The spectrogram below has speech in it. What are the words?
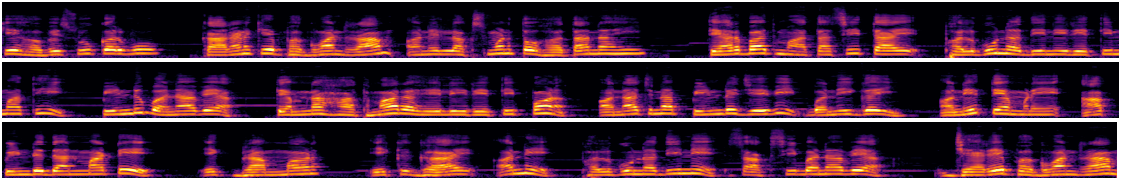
કે હવે શું કરવું? કારણ કે ભગવાન રામ અને લક્ષ્મણ તો હતા નહીં. ત્યારબાદ માતા સીતાએ ફલ્ગુ નદીની રેતીમાંથી પિંડ બનાવ્યા તેમના હાથમાં રહેલી રેતી પણ અનાજના પિંડ જેવી બની ગઈ અને તેમણે આ પિંડદાન માટે એક બ્રાહ્મણ, એક ગાય અને ફલ્ગુ નદીને સાક્ષી બનાવ્યા. જ્યારે ભગવાન રામ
